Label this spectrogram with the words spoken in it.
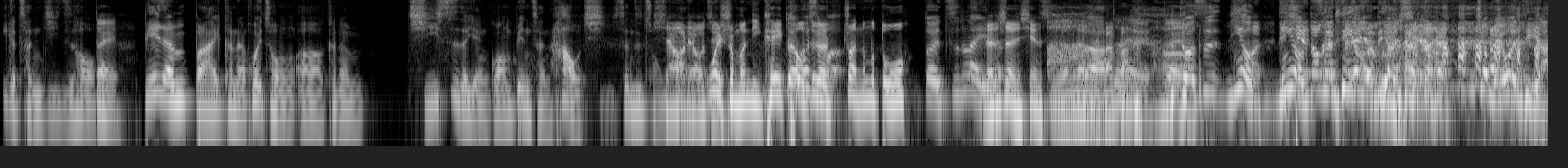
一个成绩之后，对别人本来可能会从呃可能。歧视的眼光变成好奇，甚至崇拜。为什么你可以靠这个赚那么多？对，之类的。人是很现实的，那没办法。对，就是你有你有资你有利钱，就没问题啊。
